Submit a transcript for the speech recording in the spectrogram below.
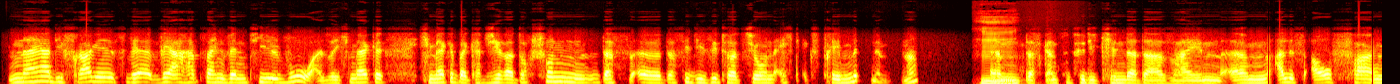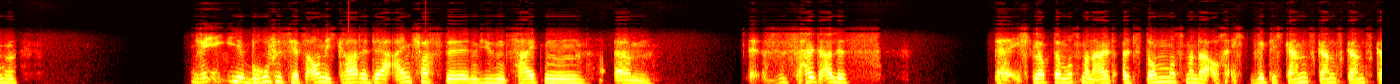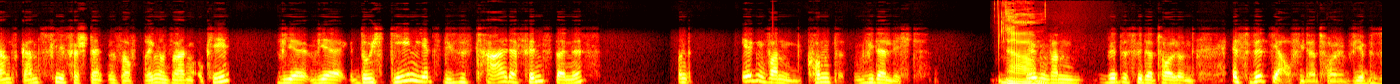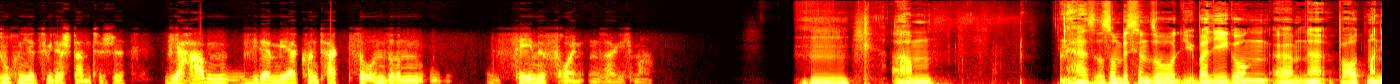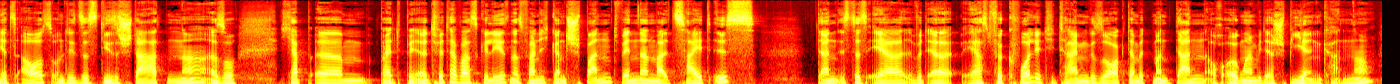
Naja, die Frage ist, wer, wer hat sein Ventil wo? Also ich merke, ich merke bei Kajira doch schon, dass, äh, dass sie die Situation echt extrem mitnimmt. Ne? Hm. Ähm, das Ganze für die Kinder da sein, ähm, alles auffangen. Ihr Beruf ist jetzt auch nicht gerade der einfachste in diesen Zeiten. Ähm, es ist halt alles ich glaube, da muss man halt, als Dom muss man da auch echt wirklich ganz, ganz, ganz, ganz, ganz viel Verständnis aufbringen und sagen, okay, Wir, wir durchgehen jetzt dieses Tal der Finsternis und irgendwann kommt wieder Licht. Ja. Irgendwann wird es wieder toll und es wird ja auch wieder toll. Wir besuchen jetzt wieder Stammtische. Wir haben wieder mehr Kontakt zu unseren Szenefreunden, sage ich mal. Hm. Ähm, ja, es ist so ein bisschen so die Überlegung, ähm, ne, baut man jetzt aus und dieses dieses Starten, ne? Also ich habe ähm, bei Twitter was gelesen, das fand ich ganz spannend. Wenn dann mal Zeit ist, dann ist das eher wird er erst für Quality Time gesorgt, damit man dann auch irgendwann wieder spielen kann, ne?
